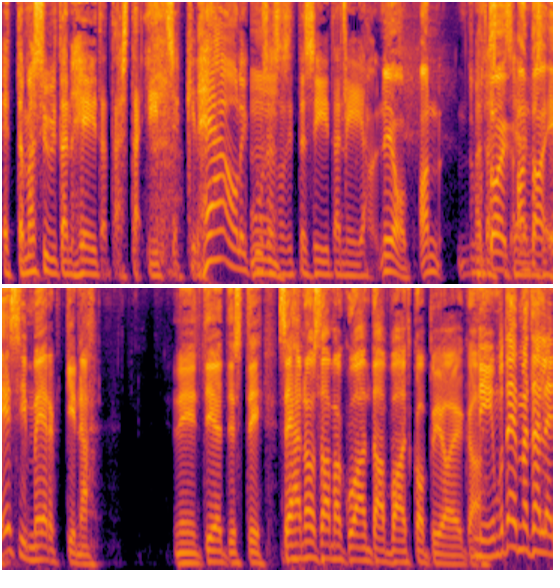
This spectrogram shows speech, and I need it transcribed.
että mä syytän heitä tästä itsekin. Hehän oli kusessa mm. sitten siitä niin ja no joo, an, toi, antaa esimerkkinä. Niin tietysti, sehän on sama kuin antaa vaan, kopioikaa. Niin, mutta en mä tälleen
